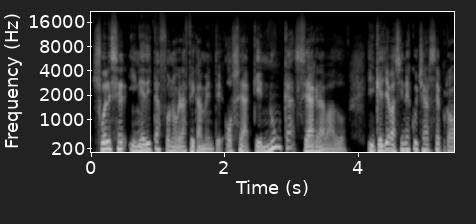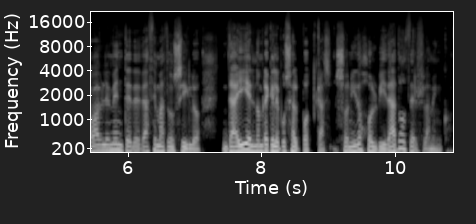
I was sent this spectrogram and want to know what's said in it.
suele ser inédita fonográficamente, o sea que nunca se ha grabado y que lleva sin escucharse probablemente desde hace más de un siglo. De ahí el nombre que le puse al podcast, Sonidos Olvidados del Flamenco.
